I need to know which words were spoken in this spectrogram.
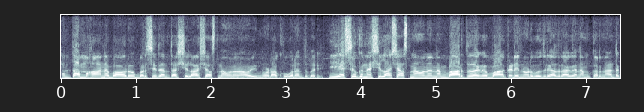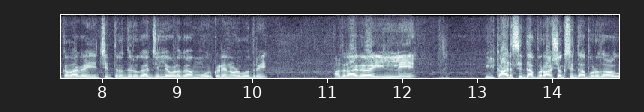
ಅಂತ ಮಹಾನ್ ಭಾವರು ಬರ್ಸಿದಂತ ಶಿಲಾಶಾಸನವನ್ನ ನಾವು ಈಗ ನೋಡಕ್ ಹೋಗೋಣಂತ ಬರ್ರಿ ಈ ಅಶೋಕನ ಶಿಲಾಶಾಸನವನ್ನ ನಮ್ಮ ಭಾರತದಾಗ ಭಾಳ ಕಡೆ ನೋಡ್ಬೋದ್ರಿ. ಅದ್ರಾಗ ನಮ್ಮ ಕರ್ನಾಟಕದಾಗ ಈ ಚಿತ್ರದುರ್ಗ ಜಿಲ್ಲೆ ಒಳಗ ಮೂರು ಕಡೆ ನೋಡ್ಬೋದ್ರಿ. ಅದ್ರಾಗ ಇಲ್ಲಿ ಈ ಕಾಡು ಸಿದ್ದಾಪುರ, ಅಶೋಕ್ ಸಿದ್ದಾಪುರದೊಳಗ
